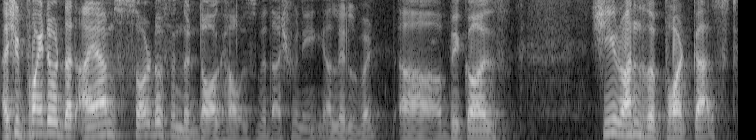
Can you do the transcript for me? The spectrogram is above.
I should point out that I am sort of in the doghouse with Ashwini a little bit uh, because she runs a podcast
